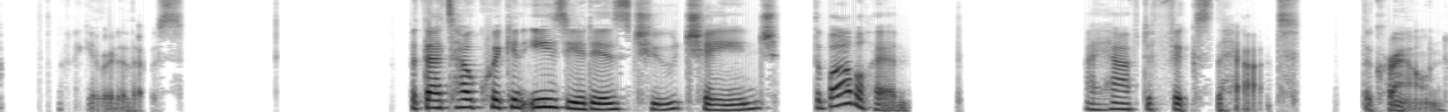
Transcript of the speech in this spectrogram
I'm going to get rid of those. But that's how quick and easy it is to change the bobblehead. I have to fix the hat, the crown,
